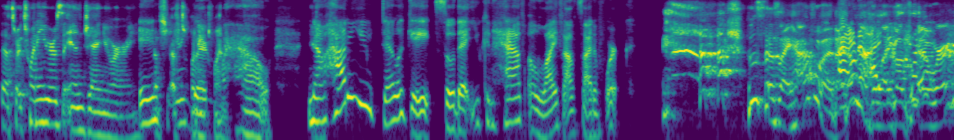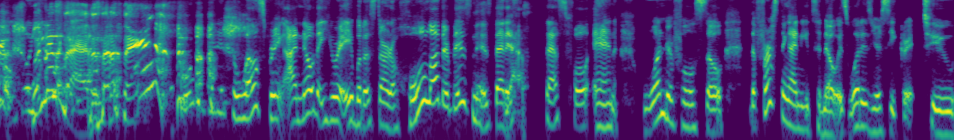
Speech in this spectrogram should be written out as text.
That's right, 20 years in January. In of, January. Of wow. Now, how do you delegate so that you can have a life outside of work? Who says I have one? I, I don't know, have a life outside of work. Well, what is that? Is that a thing? into Wellspring, I know that you were able to start a whole other business that yes. is successful and wonderful. So, the first thing I need to know is what is your secret to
